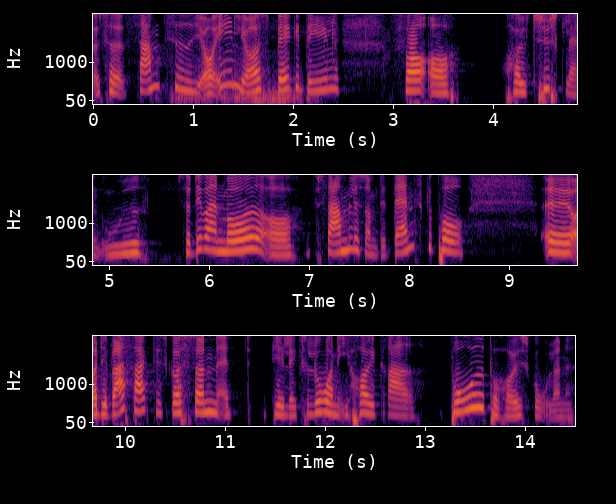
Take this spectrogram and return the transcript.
altså, samtidig, og egentlig også begge dele, for at holde Tyskland ude. Så det var en måde at samles om det danske på. Øh, og det var faktisk også sådan, at dialektologerne i høj grad boede på højskolerne.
